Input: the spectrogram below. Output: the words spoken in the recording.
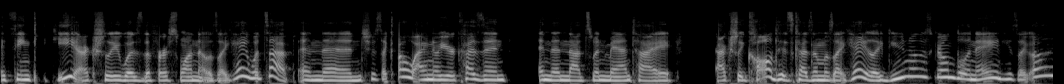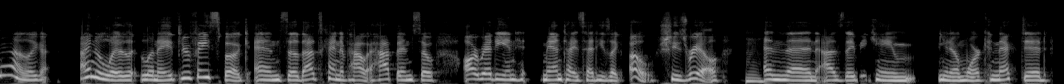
I think he actually was the first one that was like, hey, what's up? And then she was like, oh, I know your cousin. And then that's when Manti actually called his cousin, was like, hey, like, do you know this girl Lennay? And he's like, oh, yeah, like, I know Lennay through Facebook. And so that's kind of how it happened. So already in Manti's head, he's like, oh, she's real. Mm. And then as they became, you know, more connected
